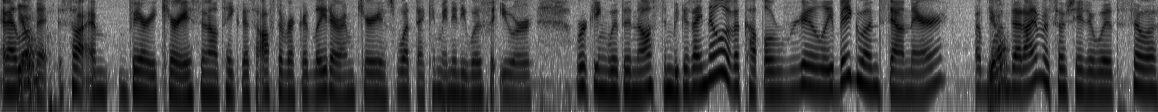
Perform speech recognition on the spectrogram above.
And I love it. So I'm very curious, and I'll take this off the record later. I'm curious what that community was that you were working with in Austin because I know of a couple really big ones down there, Yeah. one that I'm associated with. So uh,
